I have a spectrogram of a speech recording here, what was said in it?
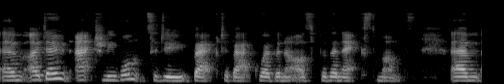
Um, I don't actually want to do back to back webinars for the next month. Um,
